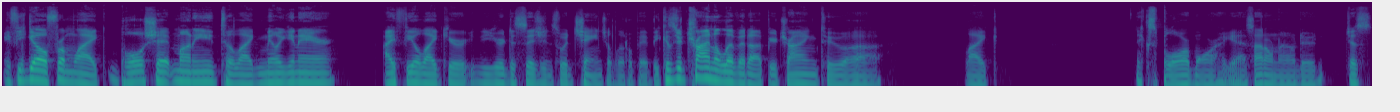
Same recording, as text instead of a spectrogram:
if you go from like bullshit money to like millionaire, I feel like your your decisions would change a little bit because you're trying to live it up. You're trying to uh like explore more, I guess. I don't know, dude. Just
